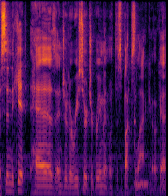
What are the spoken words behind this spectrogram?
Syndicate has entered a research agreement with the Spuxlack. Okay.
